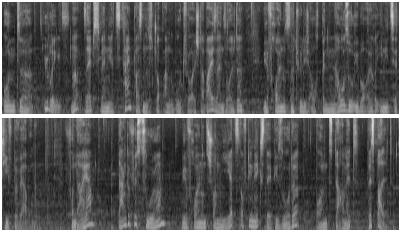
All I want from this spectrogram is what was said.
Und äh, übrigens, ne, selbst wenn jetzt kein passendes Jobangebot für euch dabei sein sollte, wir freuen uns natürlich auch genauso über eure Initiativbewerbungen. Von daher, danke fürs Zuhören. Wir freuen uns schon jetzt auf die nächste Episode und damit bis bald.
